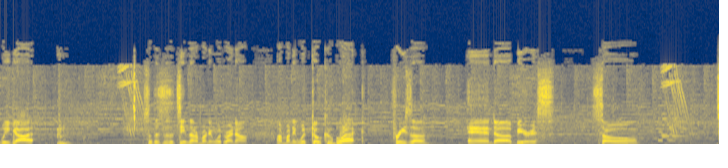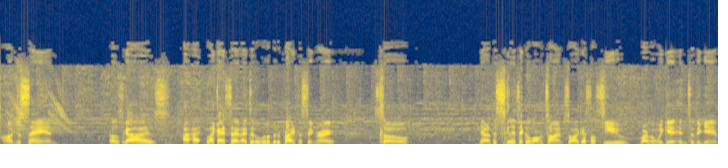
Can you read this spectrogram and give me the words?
We got... so this is the team that I'm running with right now. I'm running with Goku Black, Frieza, and uh, Beerus. So, I'm just saying, those guys, I, I, like I said, I did a little bit of practicing, right? So, yeah, this is going to take a long time. So I guess I'll see you right when we get into the game.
